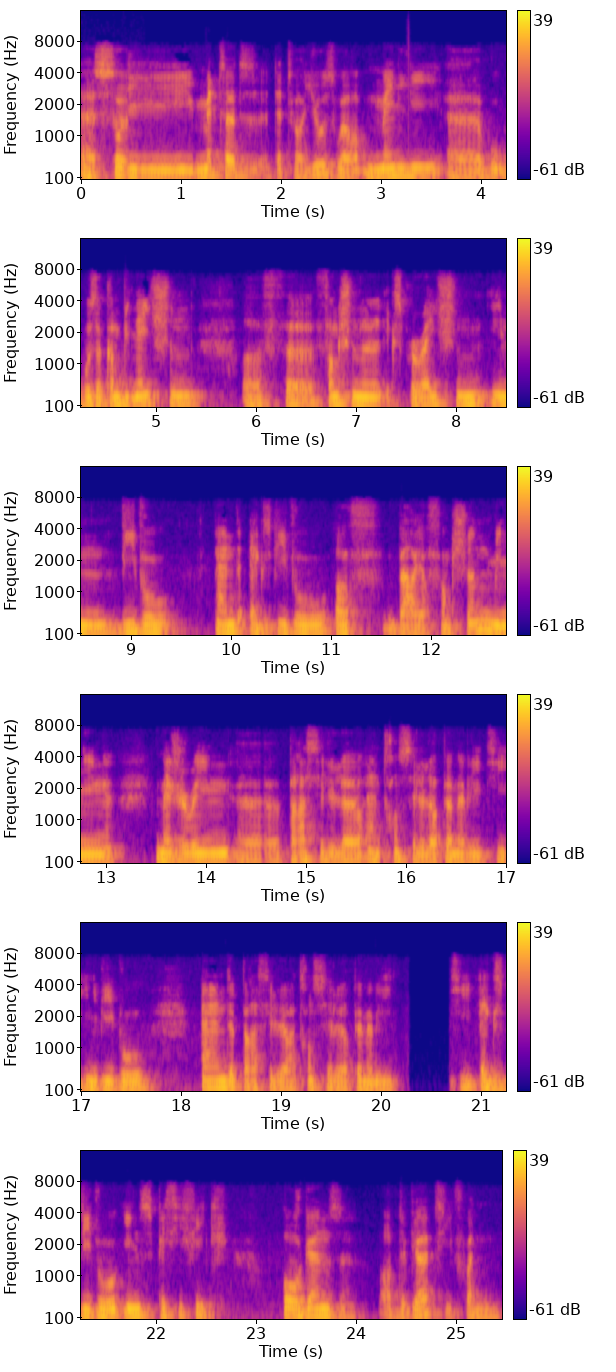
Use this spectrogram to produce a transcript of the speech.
Uh, so the methods that were used were mainly uh, was a combination of uh, functional exploration in vivo and ex vivo of barrier function, meaning measuring uh, paracellular and transcellular permeability in vivo and paracellular and transcellular permeability ex vivo in specific organs of the gut, if one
